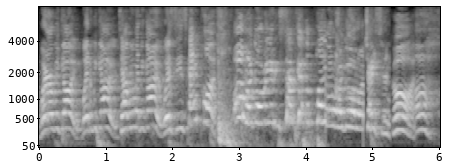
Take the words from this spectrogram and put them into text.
Where are we going? Where do we go? Tell me where to go. Where's the escape pod? Oh my god, we're getting sucked down the plane. Oh my god. Jason. God. Oh.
